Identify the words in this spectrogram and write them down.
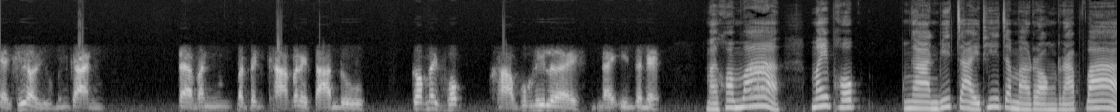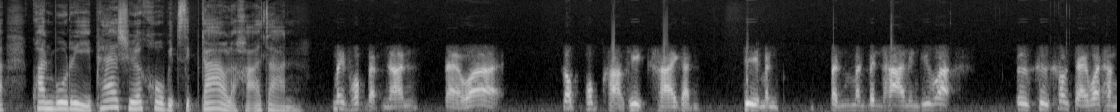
อะเชื่ออยู่เหมือนกัน แต่มันมันเป็นข่าวก็เลยตามดู ก็ไม่พบข่าวพวกนี้เลยในอินเทอร์เน็ต หมายความว่าไม่พบ งานวิจัยที่จะมารองรับว่าควันบุหรี่แพร่เชื้อโควิด -19 เหรอคะอาจารย์ ไม่พบแบบนั้น แต่ว่าก็พบข่าวที่คล้ายกัน ที่มันเป็นมันเป็นทางหนึ่งที่ว่าเออคือเข้าใจว่าทาง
